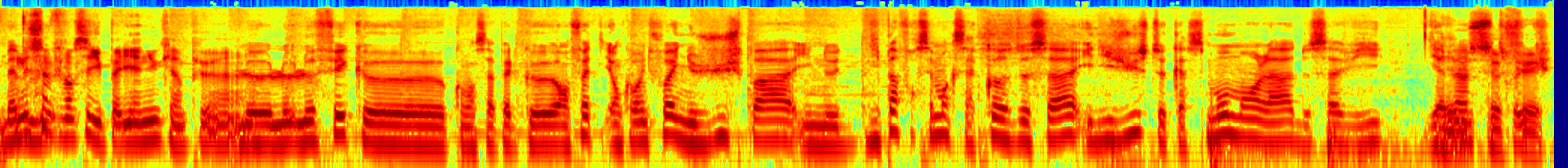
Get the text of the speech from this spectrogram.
même Mais ça le- me fait penser du Palianuc un peu. euh. le, le- le fait que comment ça s'appelle que en fait encore une fois il ne juge pas il ne dit pas forcément que c'est à cause de ça il dit juste qu'à ce moment là de sa vie il y avait Il un petit truc fait.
